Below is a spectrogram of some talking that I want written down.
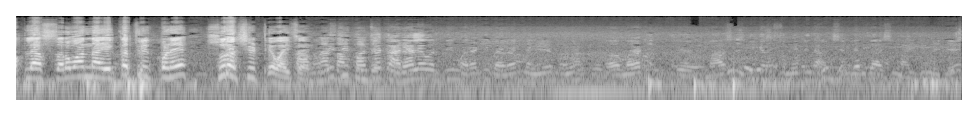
आपल्या सर्वांना एकत्रितपणे सुरक्षित ठेवायचं आहे. कार्यालयावरती मराठी बॅनर नाहीये म्हणून मराठी महाराष्ट्र समितीने अशी माहिती मिळते.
